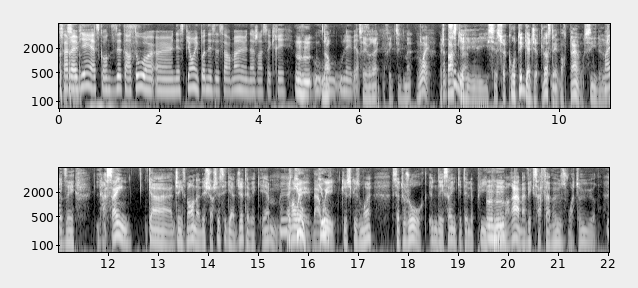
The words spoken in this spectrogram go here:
Ça, revient à ce qu'on disait tantôt, un, un espion n'est pas nécessairement un agent secret Mhm. ou, Non. ou- ou l'inverse. C'est vrai, effectivement. Ouais. Mais je pense que ce côté gadget-là, c'est important aussi. là. Je veux dire, la scène, quand James Bond allait chercher ses gadgets avec M, euh, Ah ouais, ben Q, oui. excuse-moi, c'était toujours une des scènes qui était le plus, plus Mhm. mémorable avec sa fameuse voiture, Mm.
